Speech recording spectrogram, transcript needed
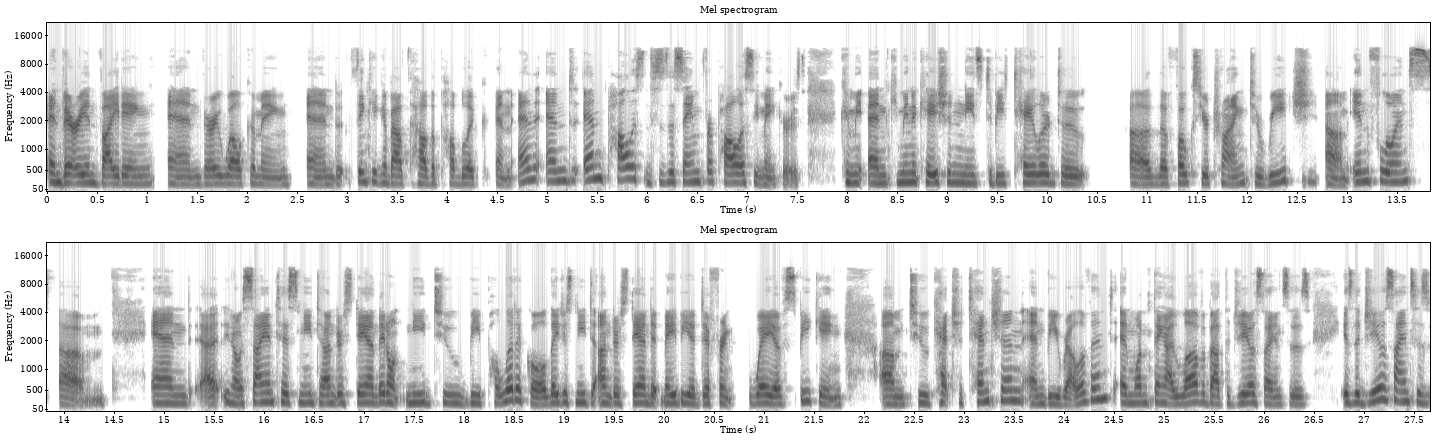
And very inviting and very welcoming and thinking about how the public and and and and policy this is the same for policymakers. Com- and communication needs to be tailored to uh, the folks you're trying to reach, um, influence, um, and uh, you know scientists need to understand. They don't need to be political. They just need to understand it may be a different way of speaking um, to catch attention and be relevant. And one thing I love about the geosciences is the geosciences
